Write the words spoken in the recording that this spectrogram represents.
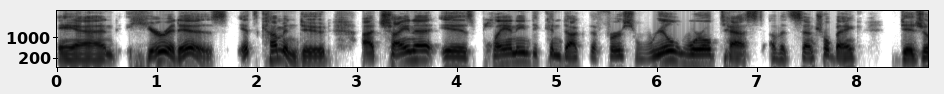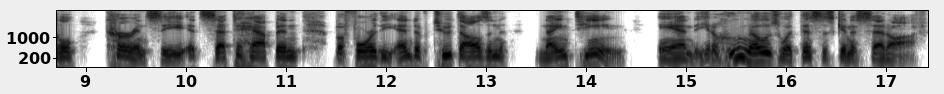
And here it is. It's coming, dude. Uh, China is planning to conduct the first real world test of its central bank digital currency. It's set to happen before the end of 2019. And, you know, who knows what this is going to set off?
